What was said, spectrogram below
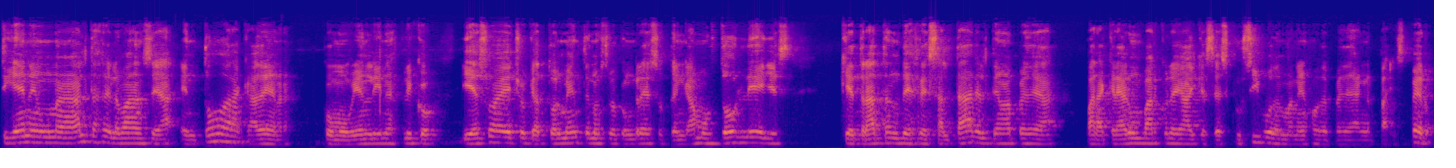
tiene una alta relevancia en toda la cadena, como bien Lina explicó, y eso ha hecho que actualmente en nuestro Congreso tengamos dos leyes que tratan de resaltar el tema PDA para crear un barco legal que sea exclusivo del manejo de PDA en el país. Pero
